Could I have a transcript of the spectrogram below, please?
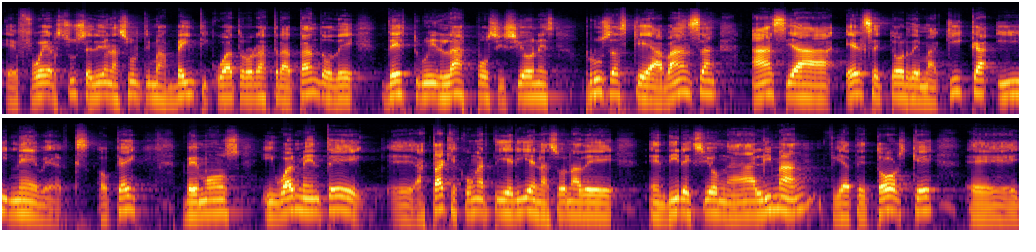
eh, fue, sucedió en las últimas 24 horas tratando de destruir las posiciones rusas que avanzan hacia el sector de Makika y Nevelsk. ¿ok? Vemos igualmente eh, ataques con artillería en la zona de en dirección a Limán, fíjate, Torske, eh,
